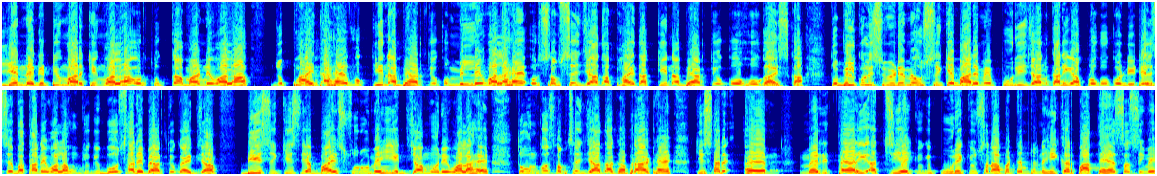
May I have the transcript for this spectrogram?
ये नेगेटिव मार्किंग वाला और तुक्का मारने वाला जो फ़ायदा है, वो किन अभ्यर्थियों को मिलने वाला है? और सबसे ज़्यादा फ़ायदा किन अभ्यर्थियों को होगा इसका? तो बिल्कुल इस वीडियो में उसी के बारे में पूरी जानकारी आप लोगों को डिटेल से बताने वाला हूँ, क्योंकि बहुत सारे अभ्यर्थियों का एग्ज़ाम बीस, इक्कीस या बाईस शुरू में ही एग्ज़ाम होने वाला है। तो उनको सबसे ज़्यादा घबराहट कि सर मेरी तैयारी अच्छी है क्योंकि पूरे क्वेश्चन आप अटेम्प्ट नहीं कर पाते हैं ससी में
